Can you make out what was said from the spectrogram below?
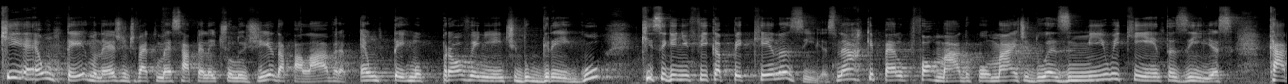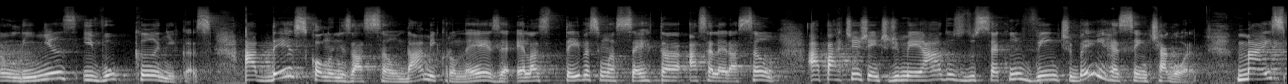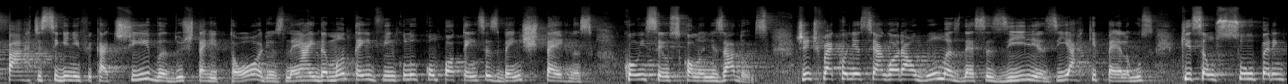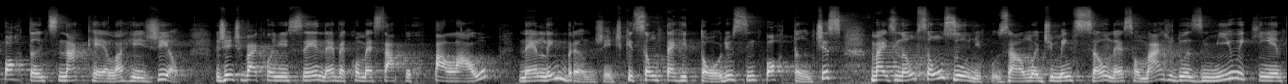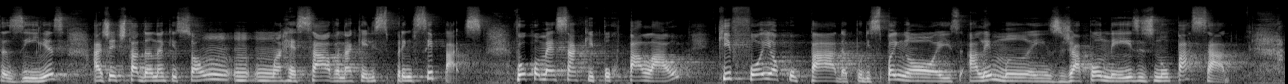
que é um termo, né? A gente vai começar pela etiologia da palavra, é um termo proveniente do grego, que significa pequenas ilhas, né? Arquipélago formado por mais de 2.500 ilhas carolíneas e vulcânicas. A descolonização da Micronésia, ela teve assim, uma certa aceleração a partir, gente, de meados do século 20, bem recente agora. Mas parte significativa dos territórios né, ainda mantém vínculo com potências bem externas, com os seus colonizadores. A gente vai conhecer agora algumas dessas ilhas e arquipélagos que são super importantes naquela região. A gente vai conhecer, né, vai começar por Palau, né, lembrando, gente, que são territórios importantes, mas não são os únicos. Há uma dimensão, né, são mais de 2.500 ilhas. A gente está dando aqui só um, um, uma ressalva naqueles princípios principais. Vou começar aqui por Palau, que foi ocupada por espanhóis, alemães, japoneses no passado.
